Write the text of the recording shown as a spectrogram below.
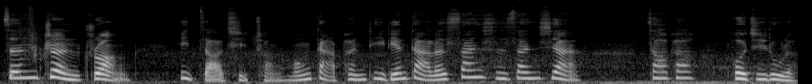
曾正壮一早起床猛打喷嚏，连打了三十三下，糟糕！破纪录了！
